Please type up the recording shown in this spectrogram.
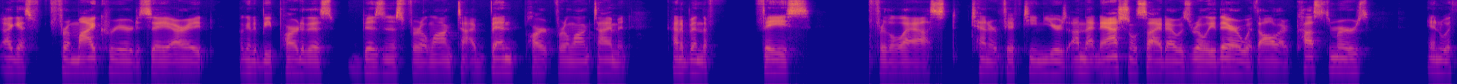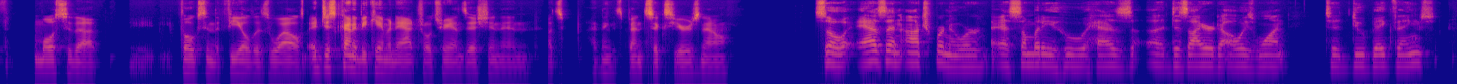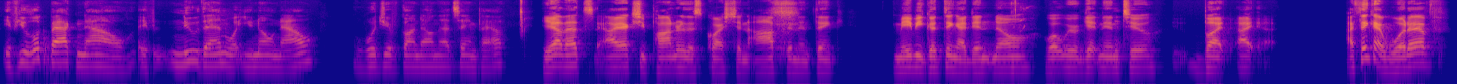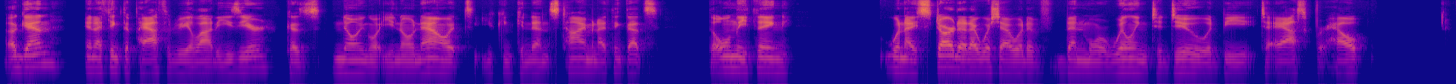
i guess from my career to say all right i'm going to be part of this business for a long time i've been part for a long time and kind of been the face for the last 10 or 15 years. On that national side i was really there with all our customers and with most of the eh, folks in the field as well. It just kind of became a natural transition and it's i think it's been six years now. So, as an entrepreneur, as somebody who has a desire to always want to do big things, if you look back now, if you knew then what you know now, would you have gone down that same path? Yeah, that's I actually ponder this question often and think maybe good thing I didn't know what we were getting into, but I I think I would have again and I think the path would be a lot easier cuz knowing what you know now it you can condense time and I think that's the only thing when I started, I wish I would have been more willing to do would be to ask for help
